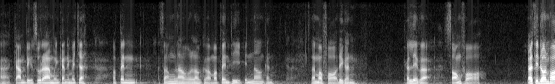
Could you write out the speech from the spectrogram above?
อ่ากรรมดื่มสุราเหมือนกันเห็นไหมจ๊ะครับมาเป็นสองเราเราก็มาเป็นพี่เป็นน้องกันครับแล้วมาฝ่อด้วยกันเขาเรียกว่าสองฝ่อและที่โดนพ่อ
